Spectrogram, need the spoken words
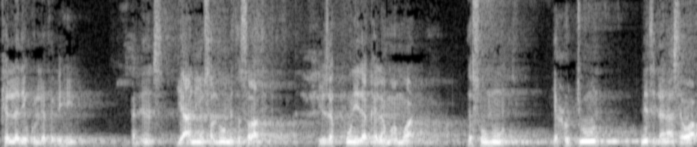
كالذي كلف به الإنس. يعني يصلون مثل صلاتهم يزكون إذا كان لهم أموال يصومون يحجون مثلنا سواء.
